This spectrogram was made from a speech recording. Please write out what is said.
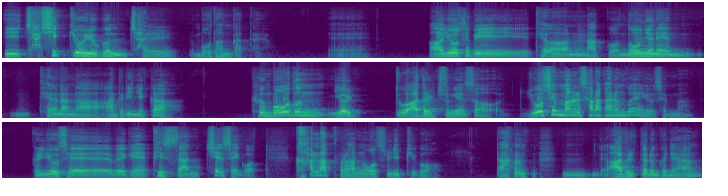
이 자식 교육은 잘 못한 것 같아요. 예. 아, 요셉이 태어났고 노년에 태어난 아들이니까 그 모든 열두 아들 중에서 요셉만을 살아가는 거예요, 요셉만. 그 요셉에게 비싼 채색 옷, 칼라풀한 옷을 입히고 다른 아들들은 그냥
